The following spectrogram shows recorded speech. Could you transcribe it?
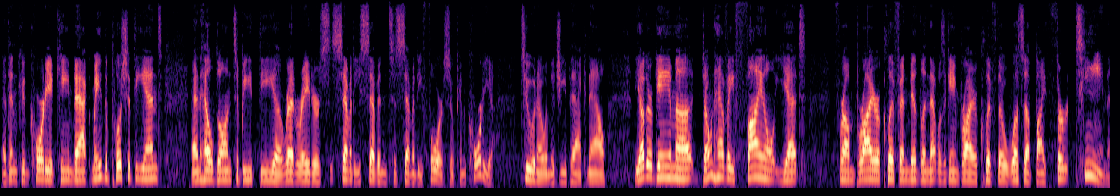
and then Concordia came back, made the push at the end, and held on to beat the uh, Red Raiders 77 to 74. So Concordia 2 0 in the GPAC now. The other game uh, don't have a final yet from Briar Cliff and Midland. That was a game Briar Cliff, though, was up by 13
